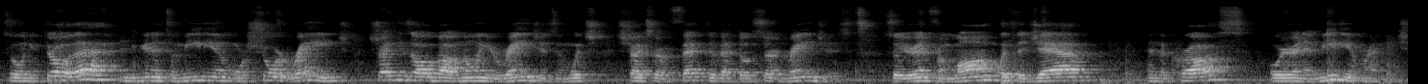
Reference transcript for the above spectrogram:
So when you throw that and you get into medium or short range, striking is all about knowing your ranges and which strikes are effective at those certain ranges. So you're in from long with the jab and the cross, or you're in a medium range.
